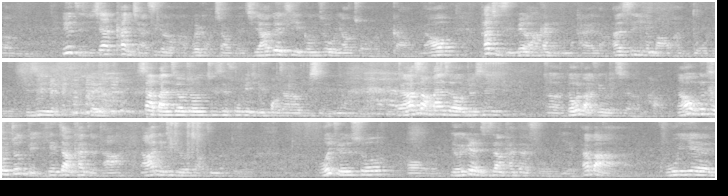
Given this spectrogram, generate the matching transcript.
嗯，因为子琪现在看起来是个很会搞笑的人，其实他对自己工作要求很高。然后他其实没有他看起来那么开朗，他是一个毛很多的人，就是 对下班之后就就是负面情绪爆炸到不行的那种人。对他上班时候就是呃，都会把自己维持很好。然后我那时候就每天这样看着他，然后他年纪比我小这么多，我会觉得说，哦，有一个人是这样看待服务业，他把服务业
